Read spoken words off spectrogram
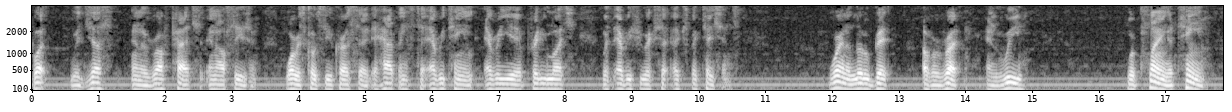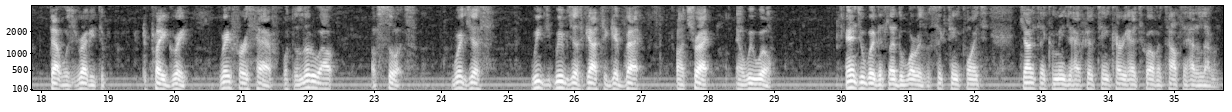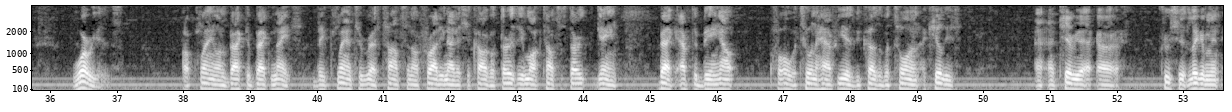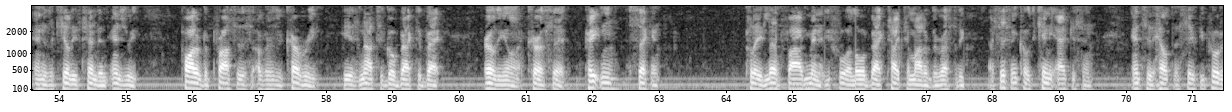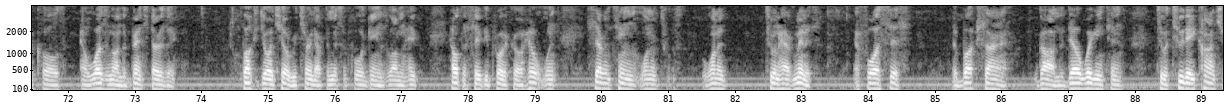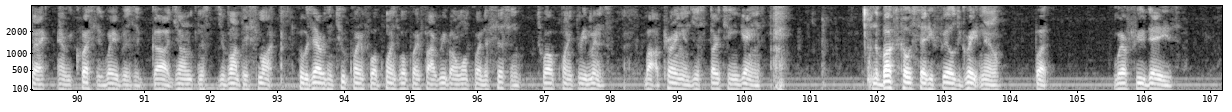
But we're just in a rough patch in our season. Warriors coach Steve Kerr said it happens to every team every year, pretty much with every few ex- expectations. We're in a little bit of a rut, and we were playing a team that was ready to, to play great. Great first half with a little out of sorts. We're just we we've just got to get back on track, and we will. Andrew Wiggins led the Warriors with 16 points. Jonathan Kuminga had 15, Curry had 12, and Thompson had 11. Warriors are playing on back-to-back nights. They plan to rest Thompson on Friday night in Chicago. Thursday, Mark Thompson's third game back after being out for over two and a half years because of a torn Achilles anterior uh, cruciate ligament and his Achilles tendon injury. Part of the process of his recovery he is not to go back to back early on, Kerr said. Payton second played less than five minutes before a lower back tightened him out of the rest of the assistant coach Kenny Atkinson entered health and safety protocols and wasn't on the bench Thursday. Bucks George Hill returned after missing four games while in health and safety protocol. Hill went 17, one of, one of two and a half minutes, and four assists. The Bucks signed guard Lindell Wigginton to a two-day contract and requested waivers of guard Jonathan Javonte Smart, who was averaging 2.4 points, 1.5 rebound, 1 point assist in 12.3 minutes, while appearing in just 13 games. The Bucks coach said he feels great now, but we're a few days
